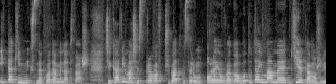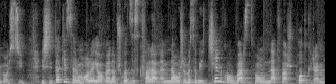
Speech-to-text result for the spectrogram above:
i taki miks nakładamy na twarz. Ciekawie ma się sprawa w przypadku serum olejowego, bo tutaj mamy kilka możliwości. Jeśli takie serum olejowe, na przykład ze skwalanem, nałożymy sobie cienką warstwą na twarz pod krem,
